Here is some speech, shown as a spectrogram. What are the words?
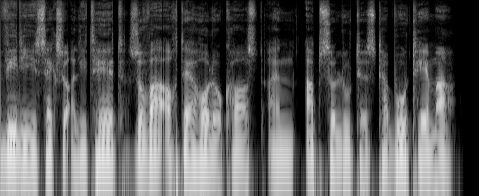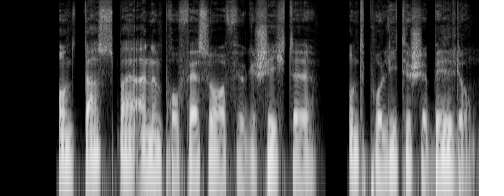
Wie die Sexualität, so war auch der Holocaust ein absolutes Tabuthema. Und das bei einem Professor für Geschichte und politische Bildung.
